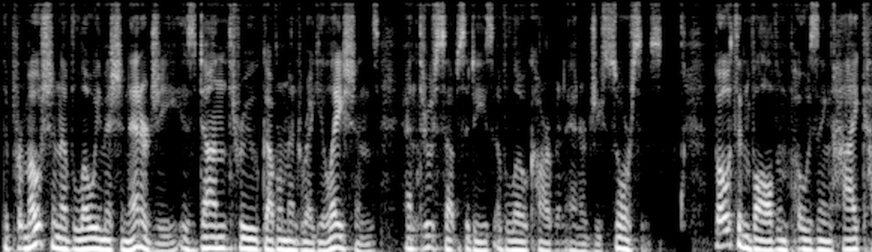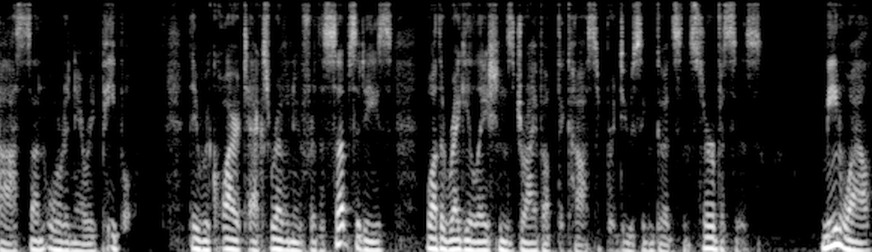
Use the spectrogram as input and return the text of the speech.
The promotion of low emission energy is done through government regulations and through subsidies of low carbon energy sources. Both involve imposing high costs on ordinary people. They require tax revenue for the subsidies, while the regulations drive up the cost of producing goods and services. Meanwhile,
